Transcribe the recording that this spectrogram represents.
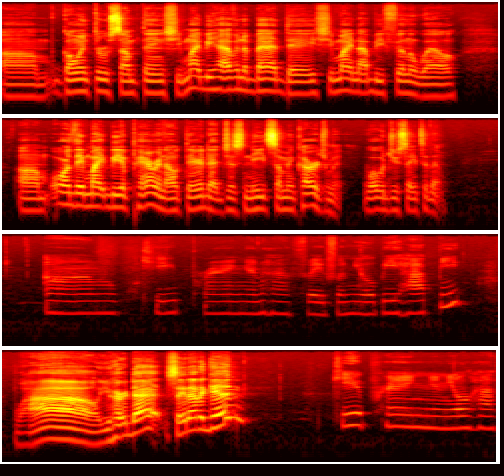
um, going through something. She might be having a bad day. She might not be feeling well, um, or they might be a parent out there that just needs some encouragement. What would you say to them? Um, keep praying and have faith, and you'll be happy. Wow, you heard that? Say that again. Keep praying and you'll have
